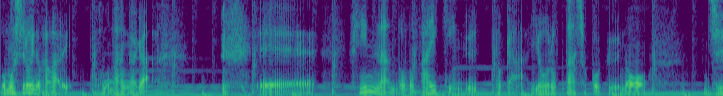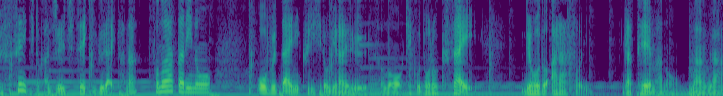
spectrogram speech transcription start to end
面白いのが悪い。この漫画が。えー、フィンランドのバイキングとかヨーロッパ諸国の10世紀とか11世紀ぐらいかな。そのあたりのを舞台に繰り広げられる、その結構泥臭い領土争いがテーマの漫画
